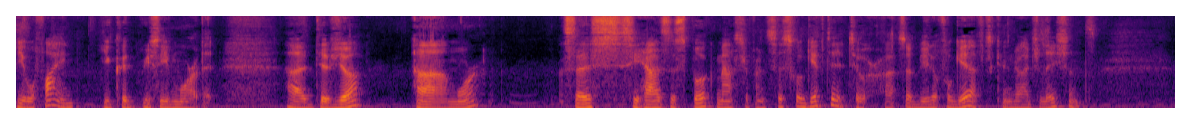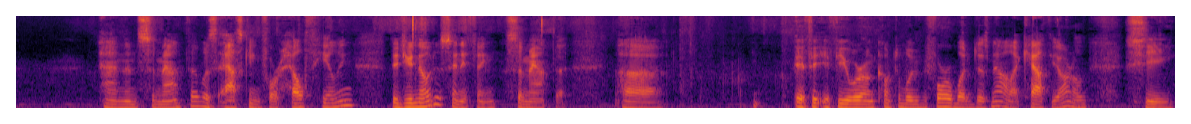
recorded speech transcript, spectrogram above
You will find you could receive more of it. Uh, Divya uh, Moore says she has this book. Master Francisco gifted it to her. That's a beautiful gift. Congratulations. And then Samantha was asking for health healing. Did you notice anything, Samantha? Uh, if, if you were uncomfortable before, what it is now, like Kathy Arnold, she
